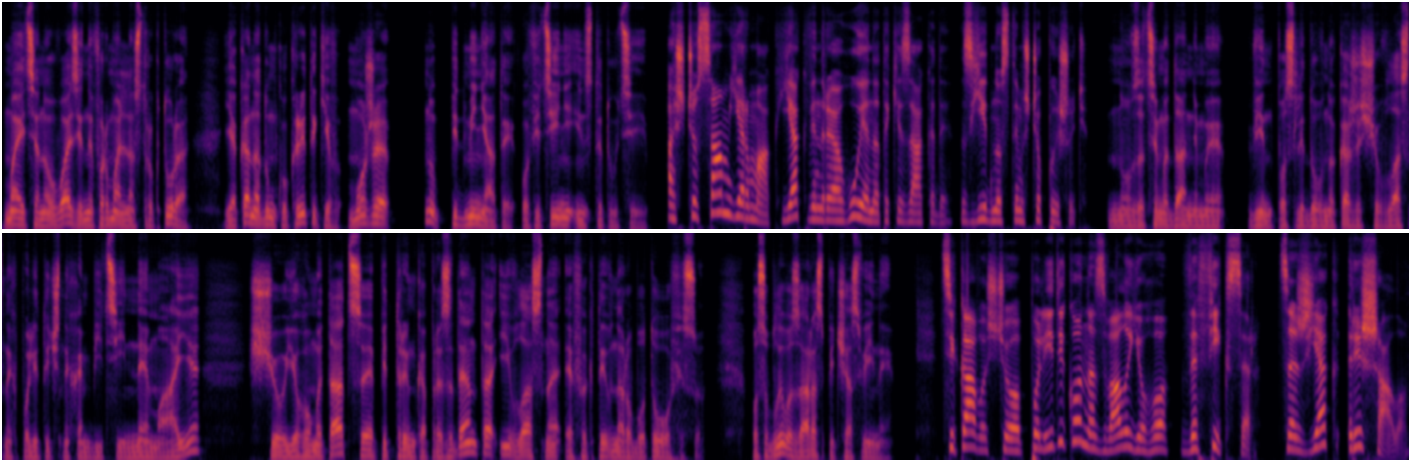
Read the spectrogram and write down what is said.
Мається на увазі неформальна структура, яка, на думку критиків, може ну, підміняти офіційні інституції. А що сам Єрмак, як він реагує на такі закиди, згідно з тим, що пишуть? Ну, за цими даними, він послідовно каже, що власних політичних амбіцій немає, що його мета – це підтримка президента і, власне, ефективна робота Офісу. Особливо зараз під час війни. Цікаво, що Політіко назвали його «the fixer». Це ж як рішало.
